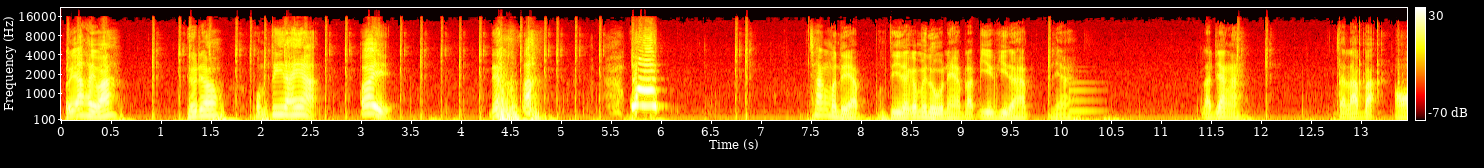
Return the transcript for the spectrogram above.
เฮ้ยอะไรวะเดี๋ยวเดี๋ยวผมตีอะไรอะเฮ้ยเดี๋ยว what ช่างมันเลยครับผมตีอะไรก็ไม่รู้นะครับรับ EXP นะครับเนี่ย รับยังอะจะรับอะอ๋อ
